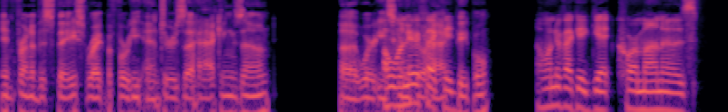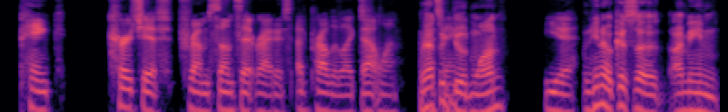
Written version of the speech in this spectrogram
in front of his face right before he enters a hacking zone uh where he's going to go hack could- people. I wonder if I could get Cormano's pink kerchief from Sunset Riders. I'd probably like that one. That's a good one. Yeah. You know, cuz uh I mean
